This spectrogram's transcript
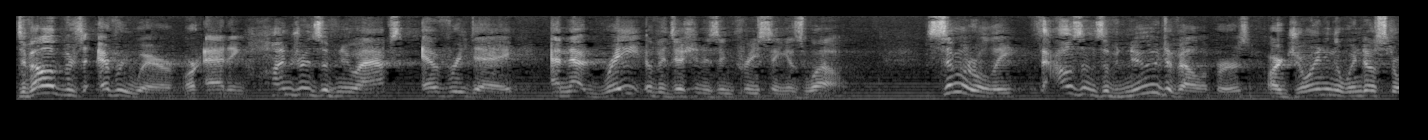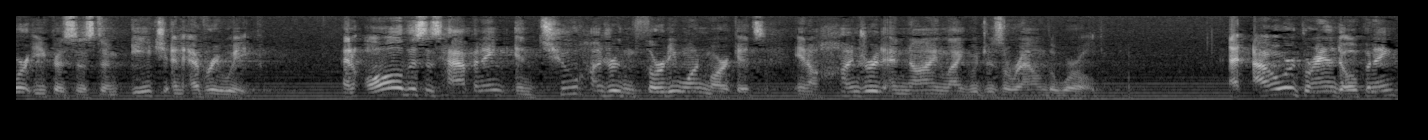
Developers everywhere are adding hundreds of new apps every day, and that rate of addition is increasing as well. Similarly, thousands of new developers are joining the Windows Store ecosystem each and every week. And all this is happening in 231 markets in 109 languages around the world. At our grand opening,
